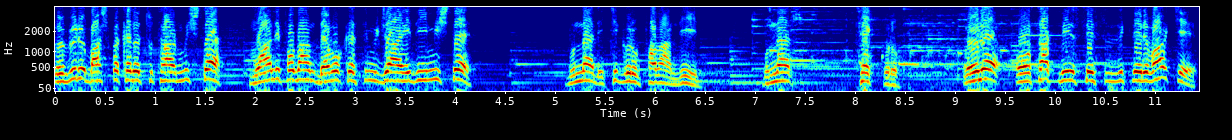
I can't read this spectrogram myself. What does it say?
öbürü başbakanı tutarmış da muhalif olan demokrasi mücahidiymiş de bunlar iki grup falan değil. Bunlar tek grup. Öyle ortak bir sessizlikleri var ki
